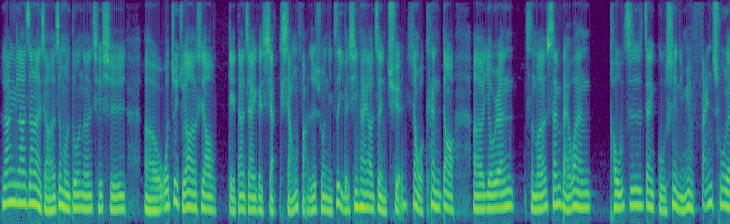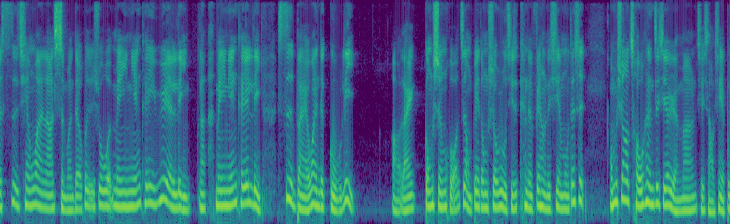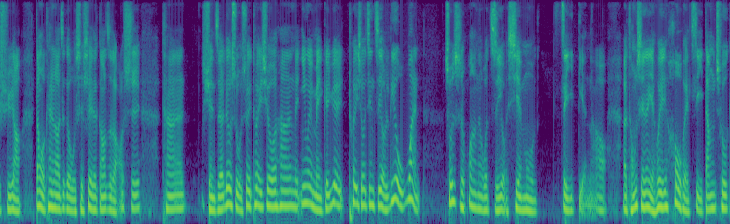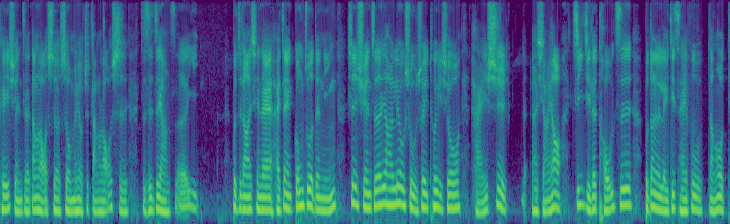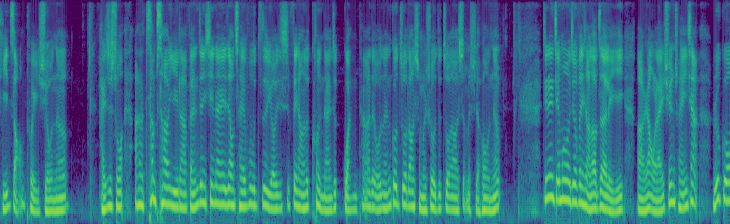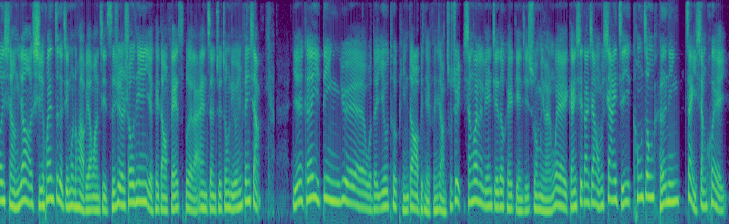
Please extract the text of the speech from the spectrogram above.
拉一拉张来讲了这么多呢，其实，呃，我最主要是要给大家一个想想法，就是说你自己的心态要正确。像我看到，呃，有人什么三百万投资在股市里面翻出了四千万啦什么的，或者说我每年可以月领啊，每年可以领四百万的股利啊，来供生活，这种被动收入其实看得非常的羡慕，但是。我们需要仇恨这些人吗？其实好像也不需要。当我看到这个五十岁的高子老师，他选择六十五岁退休，他因为每个月退休金只有六万。说实话呢，我只有羡慕这一点了哦。呃，同时呢，也会后悔自己当初可以选择当老师的时候没有去当老师，只是这样子而已。不知道现在还在工作的您，是选择要六十五岁退休，还是？呃，想要积极的投资，不断的累积财富，然后提早退休呢？还是说啊，差不差异啦？反正现在要财富自由也是非常的困难，就管他的，我能够做到什么时候就做到什么时候呢？今天节目就分享到这里啊，让我来宣传一下。如果想要喜欢这个节目的话，不要忘记持续的收听，也可以到 Facebook 来按赞、追踪、留言、分享，也可以订阅我的 YouTube 频道，并且分享出去。相关的链接都可以点击说明栏位。感谢大家，我们下一集空中和您再相会。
